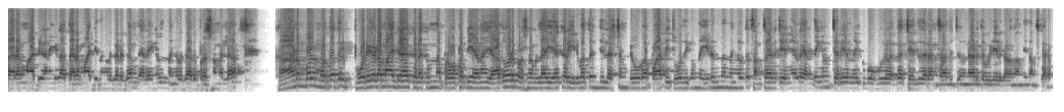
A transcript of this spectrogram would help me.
തരം മാറ്റുകയാണെങ്കിൽ ആ തരം മാറ്റി നിങ്ങൾക്ക് എടുക്കാം. അല്ലെങ്കിൽ നിങ്ങൾക്ക് അത് പ്രശ്നമല്ല. കാണുമ്പോൾ മൊത്തത്തിൽ പുരയിടമായിട്ട് കിടക്കുന്ന പ്രോപ്പർട്ടിയാണ്. യാതൊരു പ്രശ്നമില്ല ഏക്കർ ഇരുപത്തഞ്ച് ലക്ഷം രൂപ പാർട്ടി ചോദിക്കുന്ന ഇരുന്ന് നിങ്ങൾക്ക് സംസാരിച്ചു കഴിഞ്ഞാൽ എന്തെങ്കിലും ചെറിയ നീക്കുപോക്കുകളൊക്കെ ചെയ്തു തരാൻ സാധിച്ചു. അടുത്ത വീഡിയോയിൽ കാണാം. നന്ദി നമസ്കാരം.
